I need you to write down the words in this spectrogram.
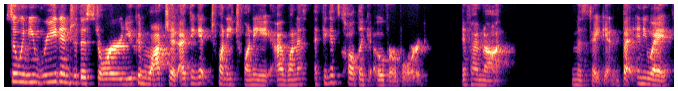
So when you read into the story, you can watch it. I think at 20/20, I want to, I think it's called like Overboard, if I'm not mistaken. But anyway,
